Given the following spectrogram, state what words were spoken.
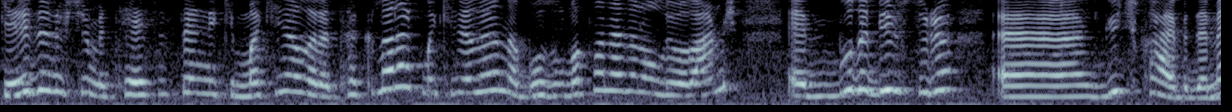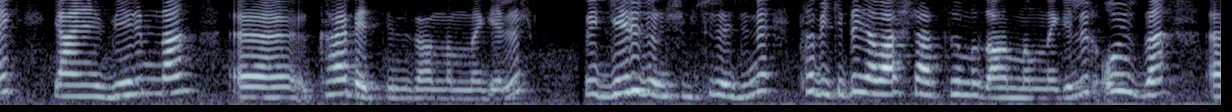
geri dönüştürme tesislerindeki makinelere takılarak makinelerin de bozulmasına neden oluyorlarmış. E, bu da bir sürü e, güç kaybı demek. Yani verimden e, kaybettiğimiz anlamına gelir ve geri dönüşüm sürecini tabii ki de yavaşlattığımız anlamına gelir. O yüzden e,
